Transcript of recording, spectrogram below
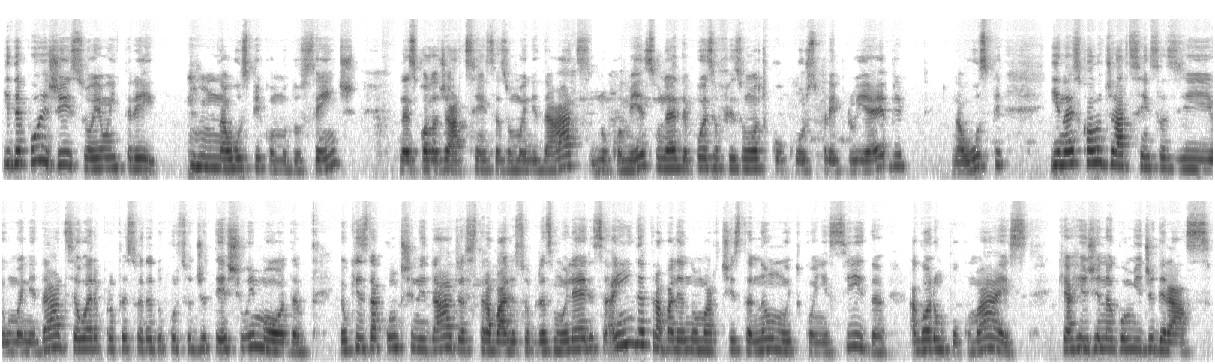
e depois disso eu entrei na USP como docente, na Escola de Artes, Ciências e Humanidades, no começo, né? Depois eu fiz um outro concurso para ir para o IEB, na USP, e na Escola de Artes, Ciências e Humanidades, eu era professora do curso de Têxtil e Moda. Eu quis dar continuidade a esse trabalho sobre as mulheres, ainda trabalhando uma artista não muito conhecida, agora um pouco mais, que é a Regina Gomi de Graça,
